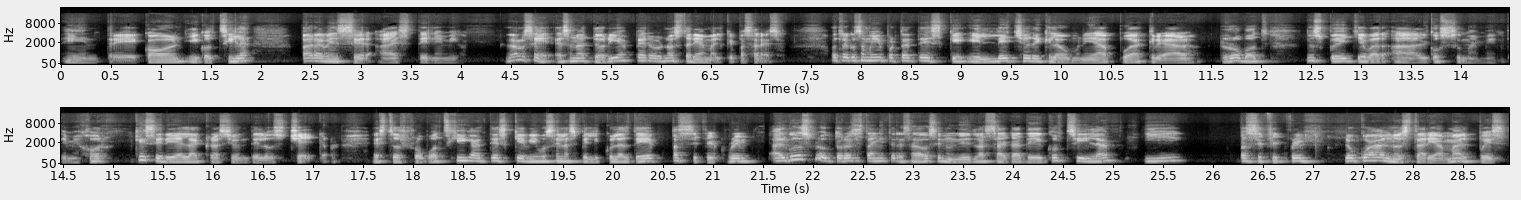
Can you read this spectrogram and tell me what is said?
entre Kong y Godzilla para vencer a este enemigo. No lo sé, es una teoría, pero no estaría mal que pasara eso. Otra cosa muy importante es que el hecho de que la humanidad pueda crear robots nos puede llevar a algo sumamente mejor que sería la creación de los Shaker, estos robots gigantes que vimos en las películas de Pacific Rim. Algunos productores están interesados en unir la saga de Godzilla y Pacific Rim, lo cual no estaría mal, pues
